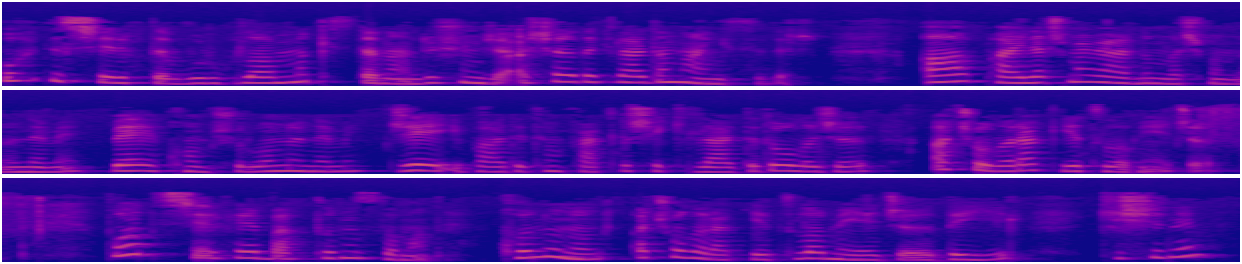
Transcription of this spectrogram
Bu hadis-i şerifte vurgulanmak istenen düşünce aşağıdakilerden hangisidir? A. Paylaşma ve yardımlaşmanın önemi. B. Komşuluğun önemi. C. ibadetin farklı şekillerde de olacağı. Aç olarak yatılamayacağı. Bu hadis-i şerifeye baktığımız zaman konunun aç olarak yatılamayacağı değil, kişinin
